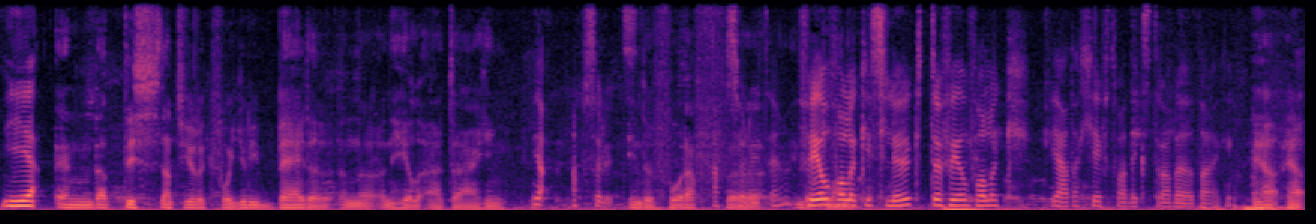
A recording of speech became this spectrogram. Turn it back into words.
Ja. En dat is natuurlijk voor jullie beiden een, eh, een hele uitdaging. Ja, absoluut. In de vooraf. Absoluut. Hè. Veel volk is leuk, te veel volk ja, dat geeft wat extra uitdaging. Ja, ja.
